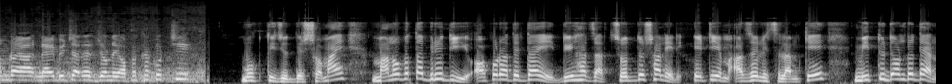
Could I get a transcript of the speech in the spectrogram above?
আমরা ন্যায় বিচারের জন্য অপেক্ষা করছি। মুক্তিযুদ্ধের সময় মানবতা বিরোধী অপরাধের দায়ে দুই হাজার চোদ্দ সালের এটিএম আজহুল ইসলামকে মৃত্যুদণ্ড দেন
